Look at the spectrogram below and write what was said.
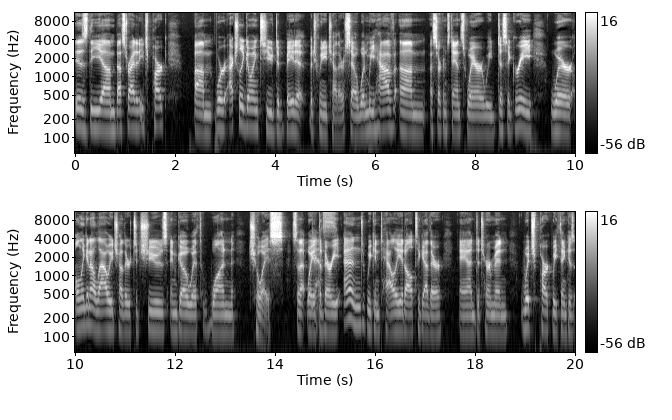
is the um, best ride at each park, um, we're actually going to debate it between each other. So when we have um, a circumstance where we disagree, we're only going to allow each other to choose and go with one choice. So that way, at the very end, we can tally it all together and determine which park we think is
